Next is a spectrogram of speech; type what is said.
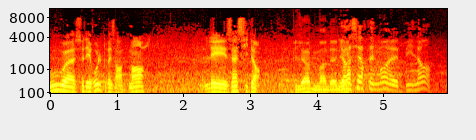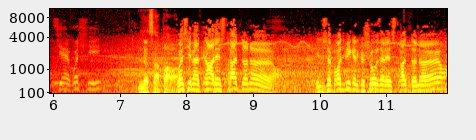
où euh, se déroulent présentement les incidents. Puis là, à un moment donné, certainement un bilan. Tiens, voici. là, ça part. Voici maintenant à l'estrade d'honneur. Il se produit quelque chose à l'estrade d'honneur.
